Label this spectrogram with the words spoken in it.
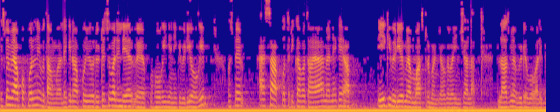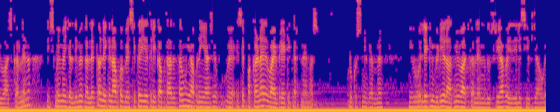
इसमें मैं आपको फुल नहीं बताऊँगा, लेकिन आपको जो रिटच वाली लेयर होगी, यानी कि वीडियो होगी, उसमें ऐसा आपको तरीका बताया है मैंने कि आप एक ही वीडियो में आप मास्टर बन जाओगे भाई, इंशाल्लाह। लाजमी आप वीडियो वो वाली भी वॉच कर लेना। इसमें मैं जल्दी में कर लेता हूँ, लेकिन आपको बेसिकली ये तरीका बता देता हूँ कि आपने यहाँ से इसे पकड़ना है वाइब्रेट ही करना है, बस। और कुछ नहीं करना है। लेकिन वीडियो लाजमी बात कर लेना, दूसरी आप इजीली सीख जाओगे।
